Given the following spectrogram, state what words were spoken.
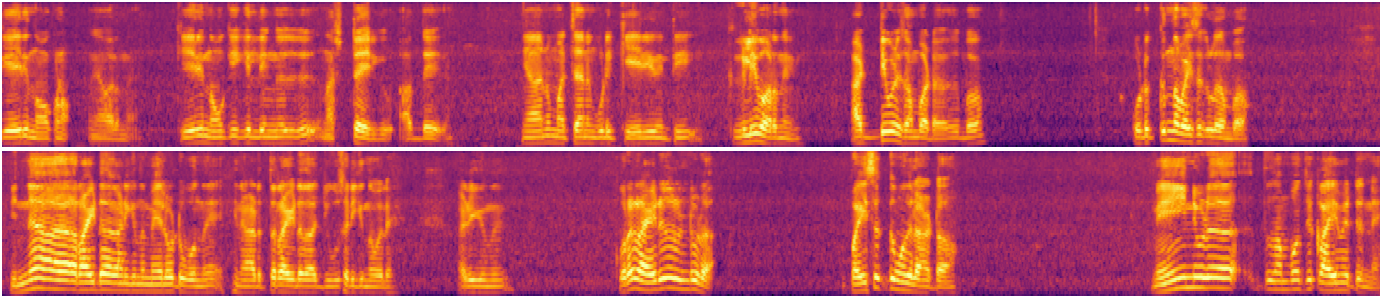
കയറി നോക്കണം ഞാൻ പറഞ്ഞത് കയറി നോക്കിയില്ലെങ്കിൽ നഷ്ടമായിരിക്കും അതേ ഞാനും മച്ചാനും കൂടി കയറി നിന്നിട്ട് കിളി പറഞ്ഞു അടിപൊളി സംഭവം കേട്ടോ ഇതിപ്പോൾ കൊടുക്കുന്ന പൈസക്കുള്ള സംഭവം. പിന്നെ റൈഡ് കാണിക്കുന്ന മേലോട്ട് പോകുന്നത് പിന്നെ അടുത്ത റൈഡ് അതാ ജ്യൂസ് അടിക്കുന്ന പോലെ അടിക്കുന്നത് കുറേ റൈഡുകൾ ഉണ്ട് ഇവിടെ. പൈസക്ക് മുതലാണ് കേട്ടോ മെയിൻ ഇവിടെ സംഭവിച്ച ക്ലൈമറ്റ് തന്നെ.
